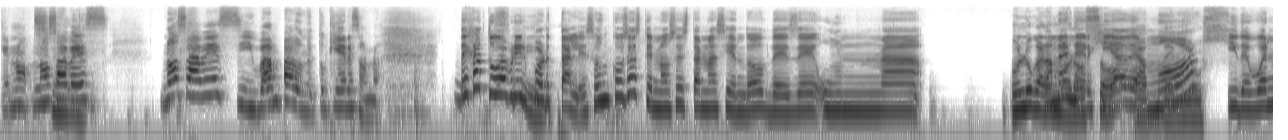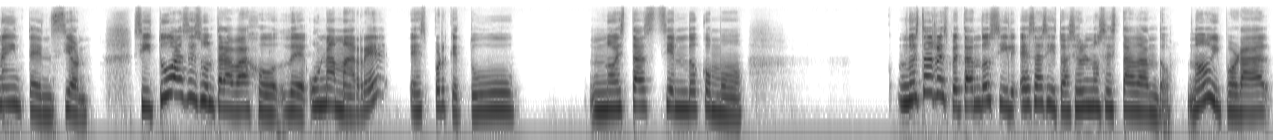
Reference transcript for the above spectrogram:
Que no, no Sí. sabes, no sabes si van para donde tú quieres o no. Deja tú abrir Sí. portales, son cosas que no se están haciendo desde una Un lugar una amoroso energía de amor y de buena intención. Si tú haces un trabajo de un amarre, es porque tú no estás siendo como. No estás respetando si esa situación no se está dando, ¿no? Y por al-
